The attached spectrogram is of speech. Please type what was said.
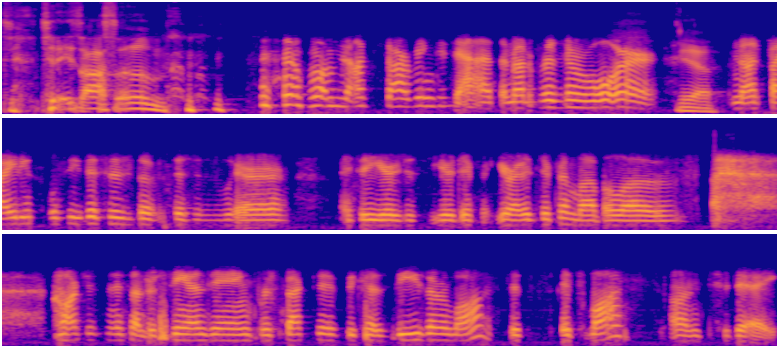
t- today's awesome I'm not starving to death. I'm not a prisoner of war. Yeah. I'm not fighting. Well, see, this is the this is where I say you're just you're different. You're at a different level of consciousness, understanding, perspective, because these are lost. It's it's lost on today.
